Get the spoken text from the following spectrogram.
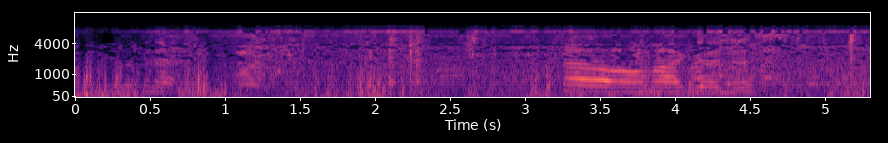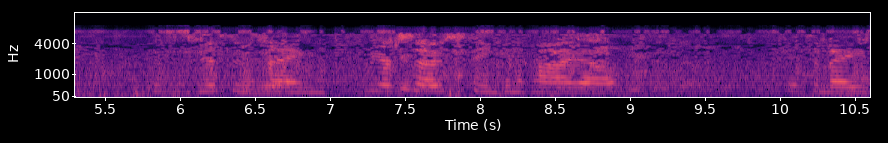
What are you looking at? Oh my goodness. This is just insane. We are so stinking high up. It's amazing.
